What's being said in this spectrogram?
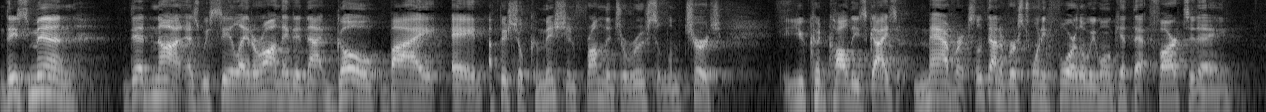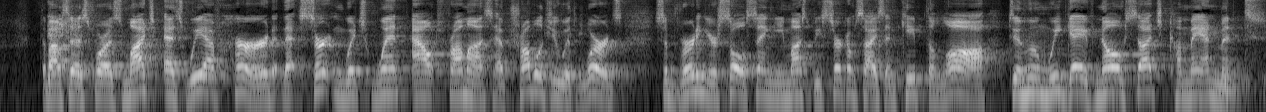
These men did not, as we see later on, they did not go by an official commission from the Jerusalem church. You could call these guys mavericks. Look down at verse 24, though we won't get that far today. The Bible says, For as much as we have heard that certain which went out from us have troubled you with words, subverting your soul, saying, Ye must be circumcised and keep the law, to whom we gave no such commandment.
